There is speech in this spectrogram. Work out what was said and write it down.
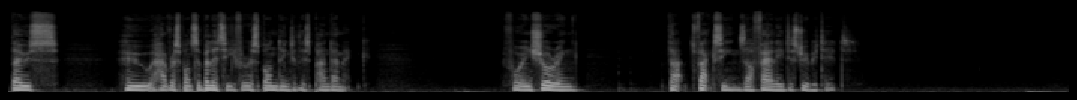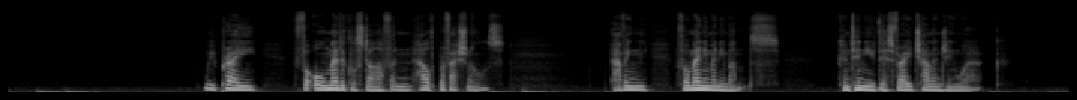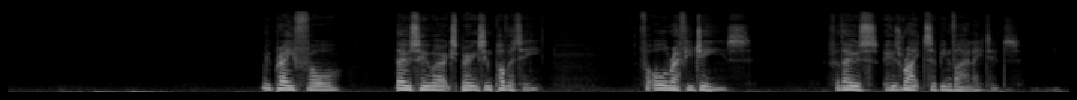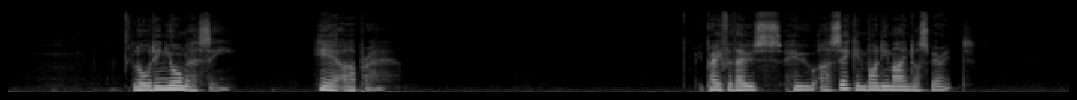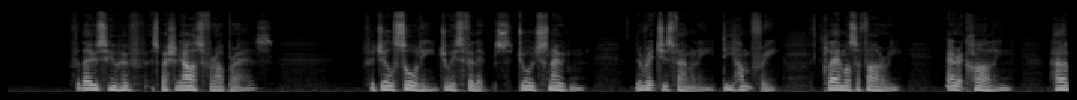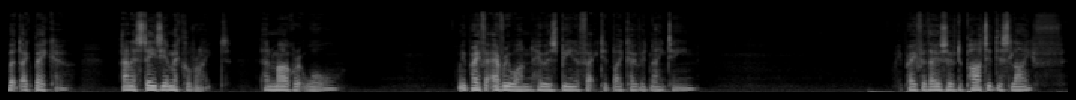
those who have responsibility for responding to this pandemic, for ensuring that vaccines are fairly distributed. We pray for all medical staff and health professionals, having for many, many months continued this very challenging work. We pray for those who are experiencing poverty, for all refugees, for those whose rights have been violated. Lord, in your mercy, hear our prayer. We pray for those who are sick in body, mind, or spirit, for those who have especially asked for our prayers for Jill Sawley, Joyce Phillips, George Snowden, the Riches family, Dee Humphrey, Claire Mozaffari, Eric Harling, Herbert Agbeko, Anastasia Micklewright, and Margaret Wall. We pray for everyone who has been affected by COVID 19. We pray for those who have departed this life.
